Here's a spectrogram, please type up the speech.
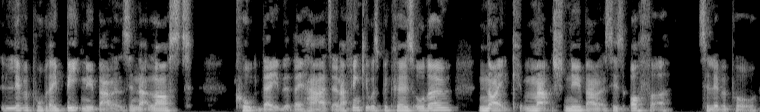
Liverpool, they beat New Balance in that last court date that they had. And I think it was because although Nike matched New Balance's offer to Liverpool,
